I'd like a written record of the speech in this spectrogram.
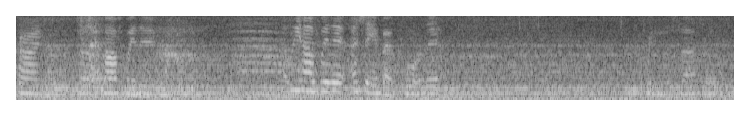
Alright, we're like halfway there. We halfway there? I'd say about a quarter there. Pretty much that, right?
